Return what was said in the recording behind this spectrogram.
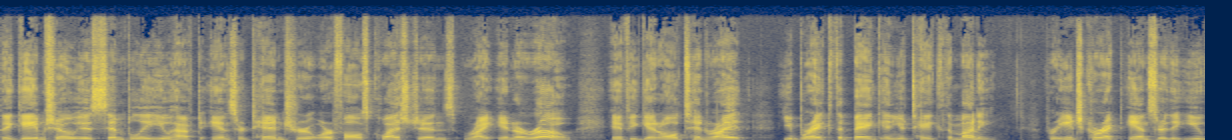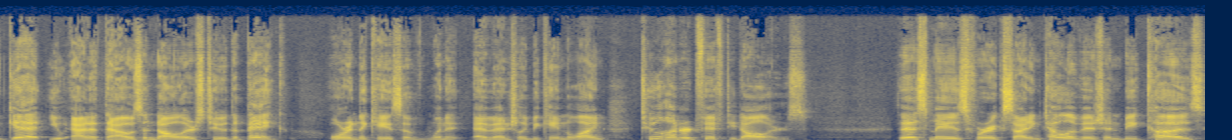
The game show is simply you have to answer 10 true or false questions right in a row. If you get all 10 right, you break the bank and you take the money. For each correct answer that you get, you add $1,000 to the bank. Or in the case of when it eventually became the line, $250. This makes for exciting television because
